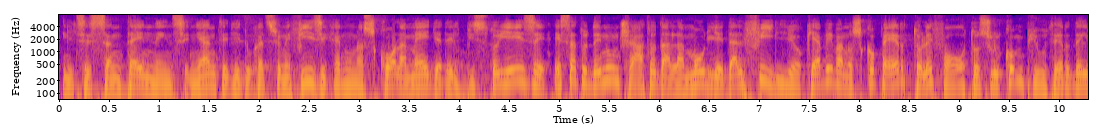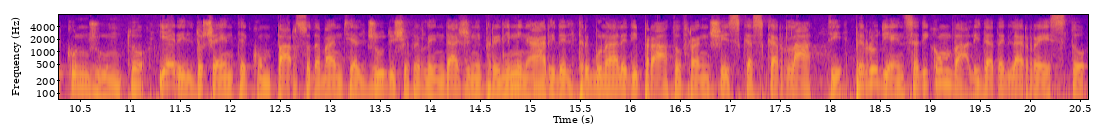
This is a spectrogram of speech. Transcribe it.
Il sessantenne quarantenne insegnante di educazione fisica in una scuola media del Pistoiese, è stato denunciato dalla moglie e dal figlio che avevano scoperto le foto sul computer del congiunto. Ieri il docente è comparso davanti al giudice per le indagini preliminari del Tribunale di Prato Francesca Scarlatti per l'udienza di convalida dell'arresto.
